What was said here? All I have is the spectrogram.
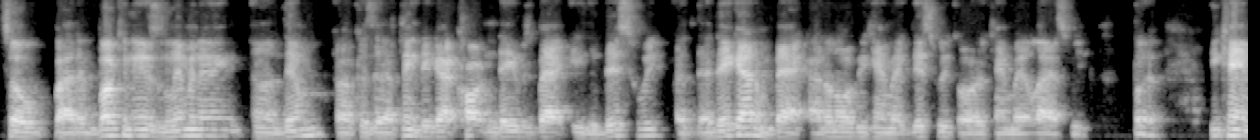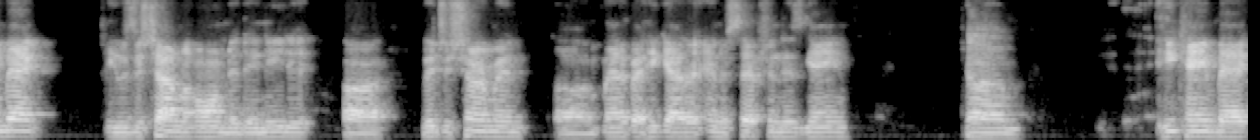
so by the Buccaneers eliminating uh, them, because uh, I think they got Carlton Davis back either this week. Uh, they got him back. I don't know if he came back this week or he came back last week. But he came back. He was a shot in the arm that they needed. Uh, Richard Sherman, uh, matter of fact, he got an interception this game. Um, he came back.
